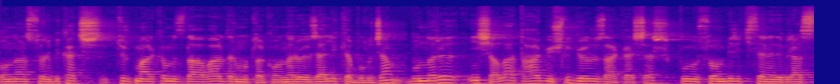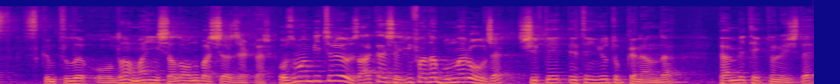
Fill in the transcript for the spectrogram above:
ondan sonra birkaç Türk markamız daha vardır mutlaka onları özellikle bulacağım. Bunları inşallah daha güçlü görürüz arkadaşlar. Bu son 1-2 senede biraz sıkıntılı oldu ama inşallah onu başaracaklar. O zaman bitiriyoruz arkadaşlar. İFA'da bunlar olacak. Shift8net'in YouTube kanalında. Pembe Teknoloji'de.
